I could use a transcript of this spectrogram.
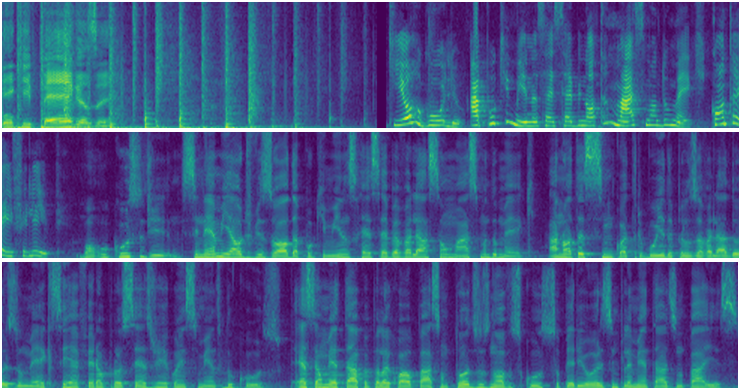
Quem que pega, Zé? Que orgulho! A PUC Minas recebe nota máxima do MEC. Conta aí, Felipe. Bom, o curso de Cinema e Audiovisual da PUC Minas recebe a avaliação máxima do MEC. A nota 5 atribuída pelos avaliadores do MEC se refere ao processo de reconhecimento do curso. Essa é uma etapa pela qual passam todos os novos cursos superiores implementados no país.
